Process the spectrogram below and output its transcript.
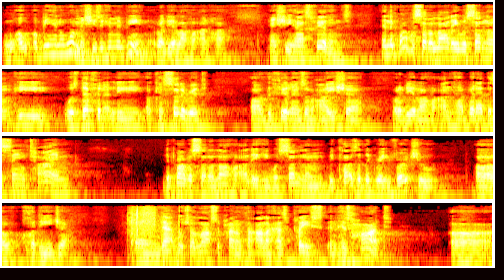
being a woman. She's a human being, radiallahu anha. And she has feelings. And the Prophet sallallahu he was definitely a considerate of the feelings of Aisha radiallahu anha, but at the same time, the Prophet wasallam, because of the great virtue of Khadija, and that which Allah subhanahu wa ta'ala has placed in his heart uh,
